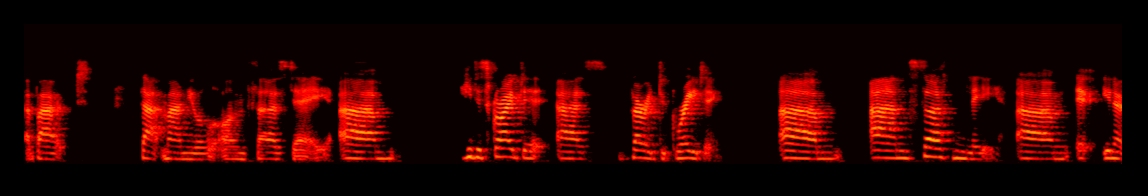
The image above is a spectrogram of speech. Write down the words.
about that manual on Thursday, um, he described it as very degrading. Um, and certainly, um, it, you know,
